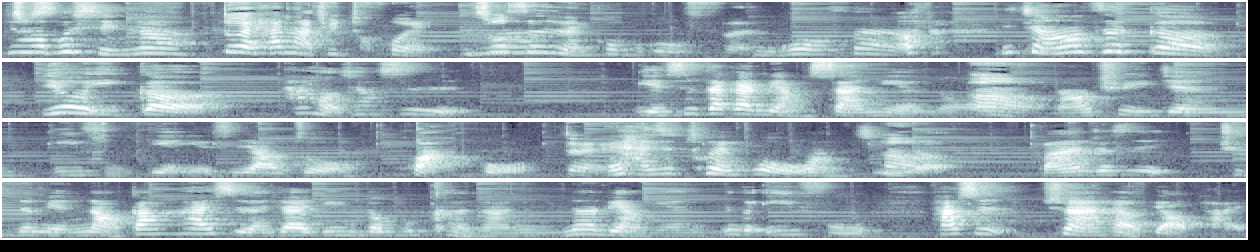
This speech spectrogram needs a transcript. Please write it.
用到不行了。对，他拿去退。你说这人过不过分？很过分哦。你讲到这个，也有一个，他好像是。也是大概两三年哦、喔，嗯，然后去一间衣服店，也是要做换货，对，哎、欸，还是退货，我忘记了，嗯、反正就是去那边闹。刚开始人家一定都不肯啊，你那两年那个衣服，它是虽然还有吊牌，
